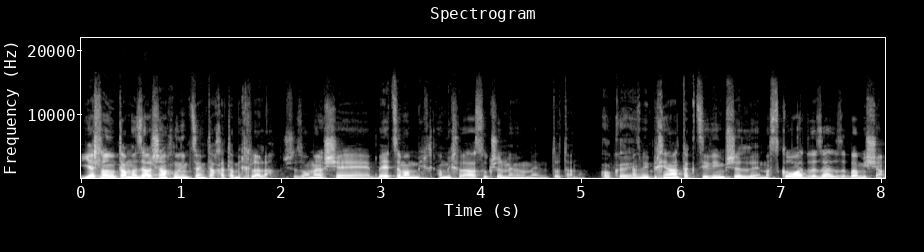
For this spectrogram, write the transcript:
יש לנו את המזל שאנחנו נמצאים תחת המכללה, שזה אומר שבעצם המכ- המכללה סוג של מממנת אותנו. אוקיי. אז מבחינת תקציבים של משכורות וזה, זה בא משם.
